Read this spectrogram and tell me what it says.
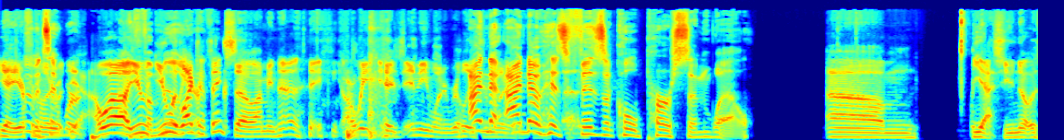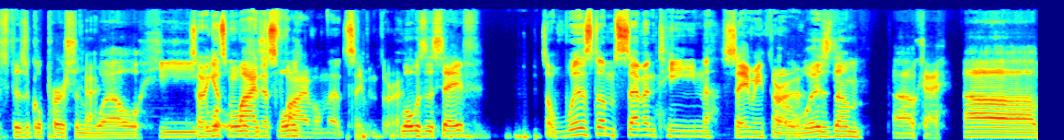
Yeah, you're we would say familiar. With, yeah. Well, I'm you you would like to think so. I mean, are we? Is anyone really? I know I know his Thad? physical person well. Um, yes, you know his physical person Okay. well. He So he gets what- what minus the- what was- five on that saving throw. What was the save? So wisdom 17 saving Oh, throw. wisdom. Uh, okay. Uh,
